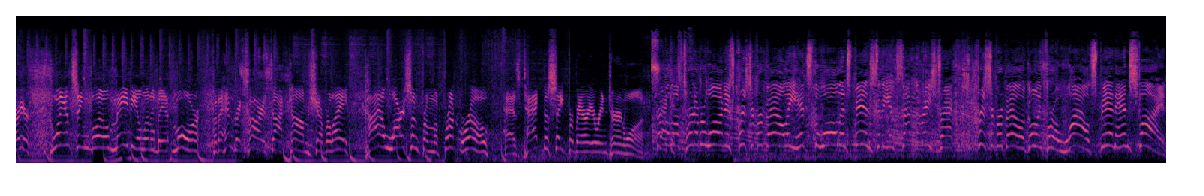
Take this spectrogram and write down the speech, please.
barrier. Glancing blow, maybe a little bit more for the HendrickCars.com Chevrolet. Kyle Larson from the front row has tagged the safer barrier in turn one. Trouble off turn number one is Christopher Bell. He hits the wall and spins to the inside of the racetrack. Christopher Bell going for a wild spin and slide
